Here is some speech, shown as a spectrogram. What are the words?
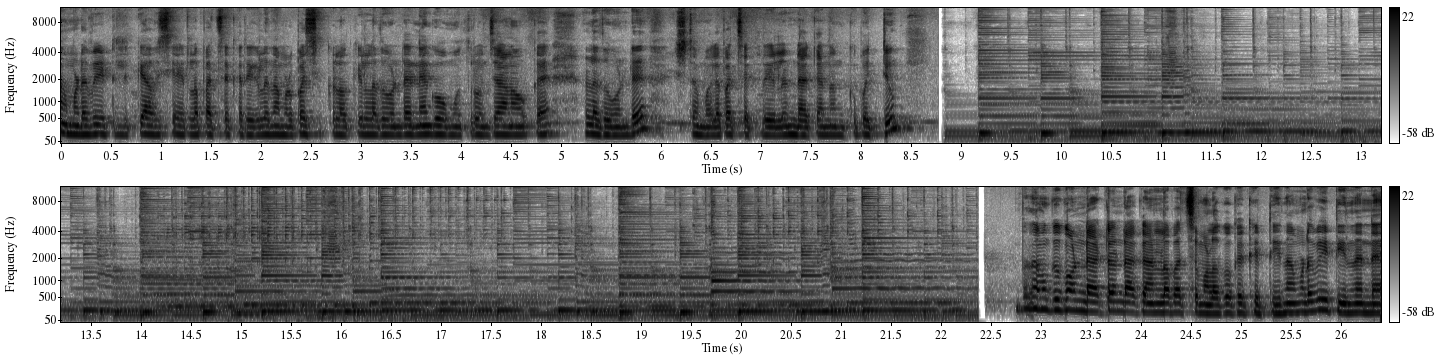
നമ്മുടെ വീട്ടിലേക്ക് ആവശ്യമായിട്ടുള്ള പച്ചക്കറികൾ നമ്മുടെ പശുക്കളൊക്കെ ഉള്ളത് കൊണ്ട് തന്നെ ഗോമൂത്രവും ചാണകമൊക്കെ ഉള്ളതുകൊണ്ട് ഇഷ്ടംപോലെ പച്ചക്കറികൾ ഉണ്ടാക്കാൻ നമുക്ക് പറ്റും. അപ്പോൾ നമുക്ക് കൊണ്ടാട്ടം ഉണ്ടാക്കാനുള്ള പച്ചമുളകൊക്കെ കിട്ടി. നമ്മുടെ വീട്ടിൽ നിന്ന് തന്നെ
